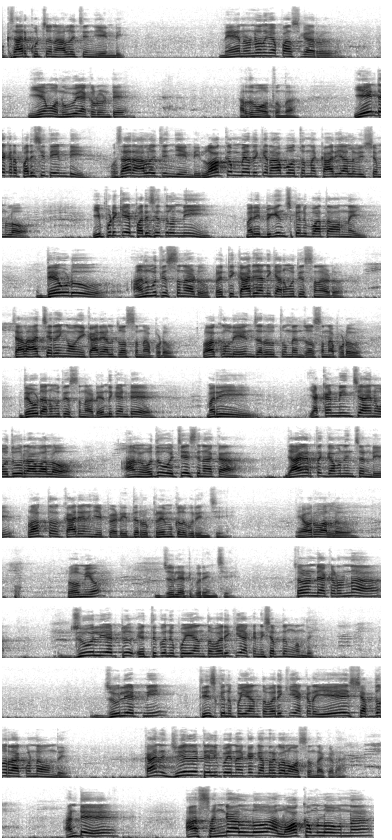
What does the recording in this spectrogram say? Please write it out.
ఒకసారి కూర్చొని ఆలోచన చేయండి. నేనున్నానుగా పాస్ గారు. ఏమో నువ్వే అక్కడ ఉంటే అర్థమవుతుందా? ఏంటి అక్కడ పరిస్థితి ఏంటి? ఒకసారి ఆలోచన చేయండి. లోకం మీదకి రాబోతున్న కార్యాల విషయంలో ఇప్పటికే పరిస్థితులన్నీ మరి బిగించుకొని పోతా ఉన్నాయి. దేవుడు అనుమతిస్తున్నాడు. ప్రతి కార్యానికి అనుమతిస్తున్నాడు. చాలా ఆశ్చర్యంగా ఉంది ఈ కార్యాలు చూస్తున్నప్పుడు. లోకంలో ఏం జరుగుతుందని చూస్తున్నప్పుడు దేవుడు అనుమతిస్తున్నాడు. ఎందుకంటే మరి ఎక్కడి నుంచి ఆయన వధువు రావాలో ఆమె వధువు వచ్చేసినాక జాగ్రత్తగా గమనించండి. ప్రోక్త కార్యాన్ని చెప్పాడు ఇద్దరు ప్రేమికుల గురించి. ఎవరు వాళ్ళు? రోమియో జూలియట్ గురించి. చూడండి అక్కడ ఉన్న జూలియట్ ఎత్తుకొని పోయేంత వరకు అక్కడ నిశ్శబ్దంగా ఉంది. జూలియట్ని తీసుకుని పోయేంత వరకు అక్కడ ఏ శబ్దం రాకుండా ఉంది. కానీ జూలియట్ వెళ్ళిపోయినాక గందరగోళం వస్తుంది అక్కడ. అంటే ఆ సంఘాల్లో ఆ లోకంలో ఉన్న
